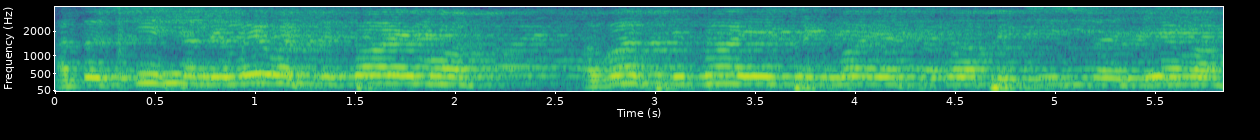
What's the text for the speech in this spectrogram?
А точніше, не ми вас вітаємо, а вас вітає і приймає сама Пречиста Дєва,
